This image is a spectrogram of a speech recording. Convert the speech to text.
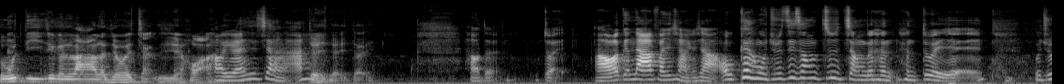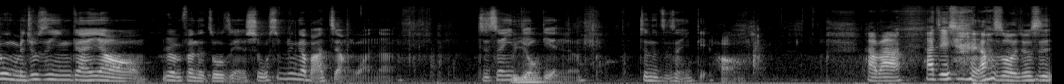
嗯胡迪这个拉了就会讲这些话。哦，原来是这样啊。对对对，好的，对，好，我要跟大家分享一下。哦，看，我觉得这张就是讲的很很对耶。我觉得我们就是应该要认份的做这件事。我是不是应该把它讲完呢、只剩一点点了，真的只剩一点。好，好吧，他接下来要说的就是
